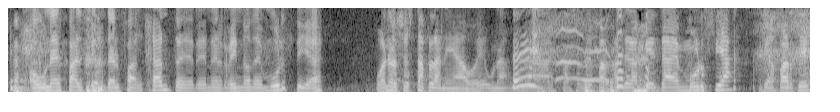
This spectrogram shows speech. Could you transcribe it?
O una expansión del Fan Hunter en el reino de Murcia. Bueno, eso está planeado, ¿eh? Una, una expansión de Fan Hunter ambientada en Murcia, que aparte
